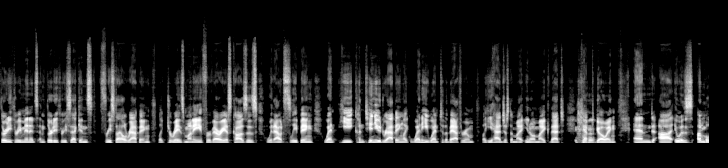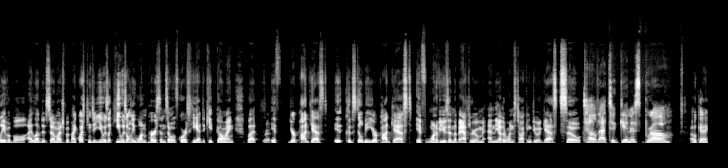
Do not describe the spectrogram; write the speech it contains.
33 minutes and 33 seconds freestyle rapping like to raise money for various causes without sleeping. When he continued rapping like when he went to the bathroom like he had just a mic you know a mic that kept going. And uh, it was unbelievable. I loved it so much. But my question to you is like he was only one person so of course he had to keep going. But Right. if your podcast it could still be your podcast if one of you's in the bathroom and the other one's talking to a guest. So Tell that to Guinness, bro. Okay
